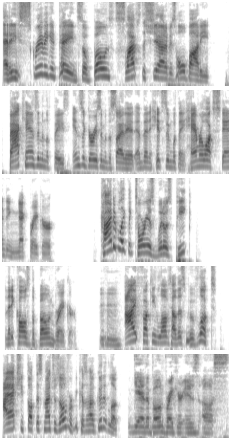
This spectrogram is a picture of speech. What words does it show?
and he's screaming in pain. So Bones slaps the shit out of his whole body, backhands him in the face, enzuigiris him in the side of the head, and then hits him with a hammerlock standing neckbreaker. kind of like Victoria's Widow's Peak, that he calls the Bone Breaker. Mhm. I fucking loved how this move looked. I actually thought this match was over because of how good it looked. Yeah, the Bone Breaker is a s-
